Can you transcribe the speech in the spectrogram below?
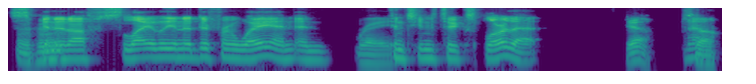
spin Mhm. it off slightly in a different way and and Right. continue to explore that. Yeah. Yeah. So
